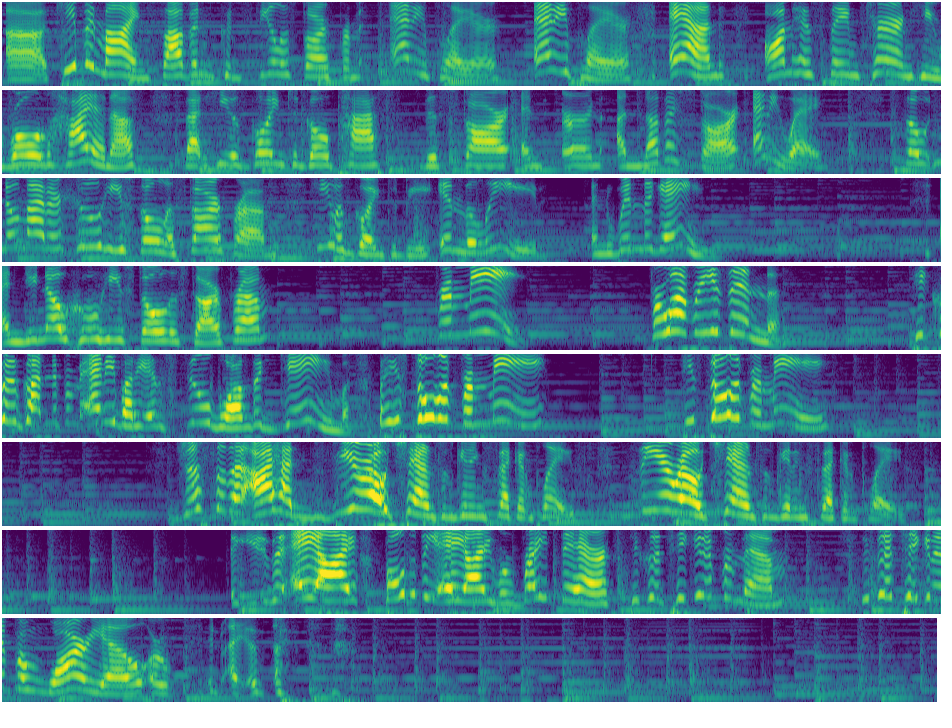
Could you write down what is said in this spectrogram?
Uh, keep in mind, Savin could steal a star from any player, any player, and on his same turn, he rolled high enough that he is going to go past this star and earn another star anyway. So, no matter who he stole a star from, he was going to be in the lead and win the game. And you know who he stole the star from? From me! For what reason? He could have gotten it from anybody and still won the game. But he stole it from me. He stole it from me. Just so that I had zero chance of getting second place. Zero chance of getting second place. The AI, both of the AI were right there. He could have taken it from them. He could have taken it from Wario or. Uh, uh,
